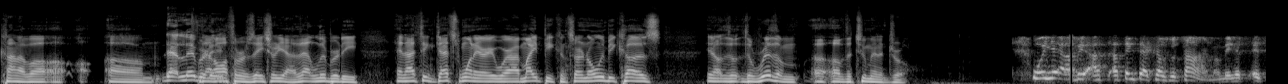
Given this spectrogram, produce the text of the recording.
kind of a, a, um, That liberty. authorization. Yeah, that liberty. And I think that's one area where I might be concerned only because, you know, the, the rhythm uh, of the two minute drill. Well, yeah, I mean, I, I think that comes with time. I mean, it's, it's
